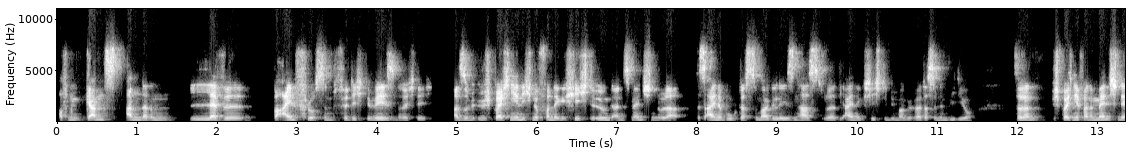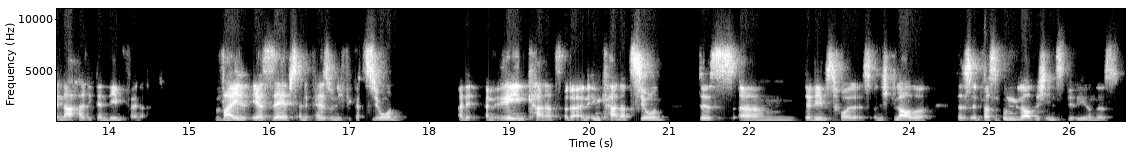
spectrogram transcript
auf einem ganz anderen Level beeinflussend für dich gewesen, richtig? Also wir sprechen hier nicht nur von der Geschichte irgendeines Menschen oder das eine Buch, das du mal gelesen hast oder die eine Geschichte, die du mal gehört hast in einem Video, sondern wir sprechen hier von einem Menschen, der nachhaltig dein Leben verändert hat. Weil er selbst eine Personifikation, eine, eine Reinkarnation oder eine Inkarnation des, ähm, der Lebensfreude ist. Und ich glaube, das ist etwas unglaublich Inspirierendes,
